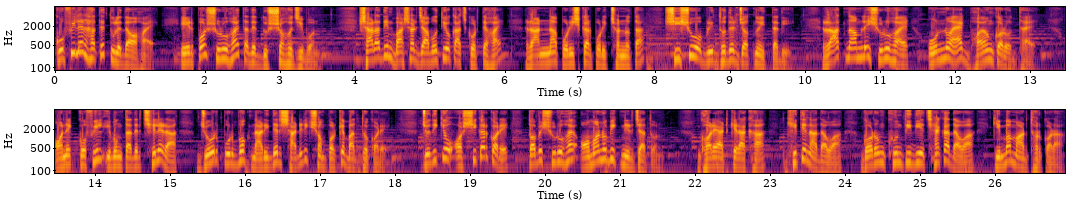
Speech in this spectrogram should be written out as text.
কফিলের হাতে তুলে দেওয়া হয়। এরপর শুরু হয় তাদের দুঃসহ জীবন। সারাদিন বাসার যাবতীয় কাজ করতে হয়, রান্না, পরিষ্কার পরিচ্ছন্নতা, শিশু ও বৃদ্ধদের যত্ন ইত্যাদি। রাত নামলেই শুরু হয় অন্য এক ভয়ঙ্কর অধ্যায়। অনেক কফিল এবং তাদের ছেলেরা জোরপূর্বক নারীদের শারীরিক সম্পর্কে বাধ্য করে। যদি কেউ অস্বীকার করে তবে শুরু হয় অমানবিক নির্যাতন। ঘরে আটকে রাখা খেতে না দেওয়া গরম খুন্তি দিয়ে ছ্যাঁকা দেওয়া কিংবা মারধর করা।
